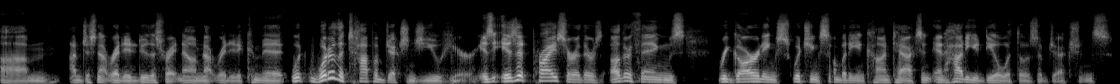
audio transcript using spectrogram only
um, I'm just not ready to do this right now. I'm not ready to commit. What what are the top objections you hear? Is is it price or there's other things regarding switching somebody in contacts and, and how do you deal with those objections?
